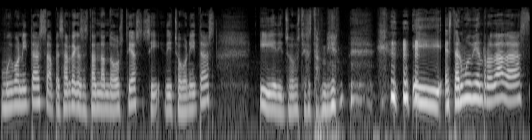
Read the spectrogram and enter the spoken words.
muy bonitas, a pesar de que se están dando hostias, sí, he dicho bonitas, y he dicho hostias también. y están muy bien rodadas,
